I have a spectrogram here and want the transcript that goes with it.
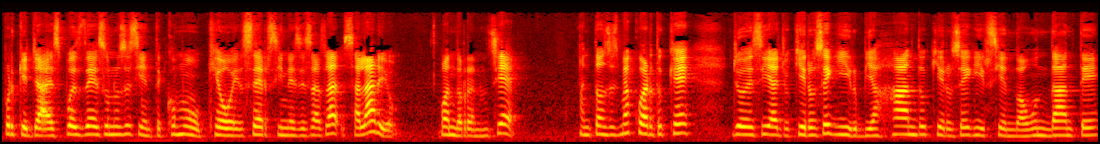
porque ya después de eso uno se siente como, ¿qué voy a hacer sin ese salario? Cuando renuncié. Entonces me acuerdo que yo decía, yo quiero seguir viajando, quiero seguir siendo abundante,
